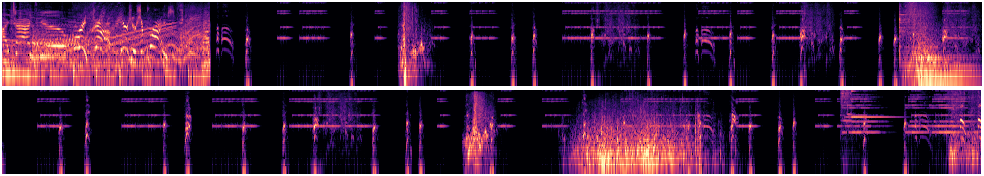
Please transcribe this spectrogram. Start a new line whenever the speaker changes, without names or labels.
I tagged you! Great job! Here's your surprise! Oh, oh.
